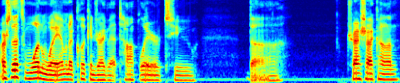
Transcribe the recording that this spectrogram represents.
Alright, so that's one way. I'm going to click and drag that top layer to the trash icon.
